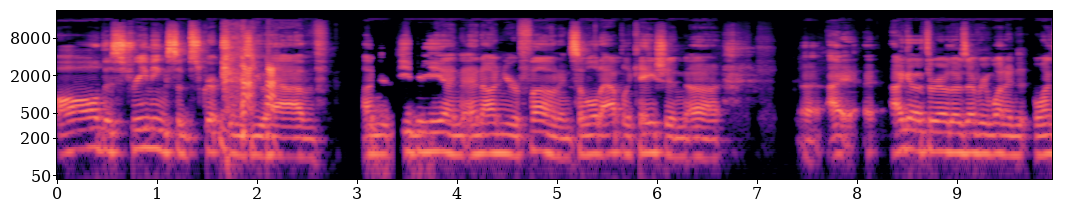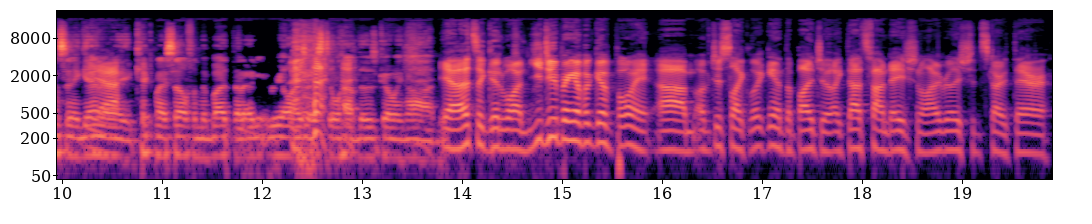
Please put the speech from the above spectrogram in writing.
all the streaming subscriptions you have on your TV and, and on your phone and some old application? Uh, uh, I I go through those every one and once and again, yeah. and I kick myself in the butt that I didn't realize I still have those going on. Yeah, that's a good one. You do bring up a good point um, of just like looking at the budget. Like that's foundational. I really should start there.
